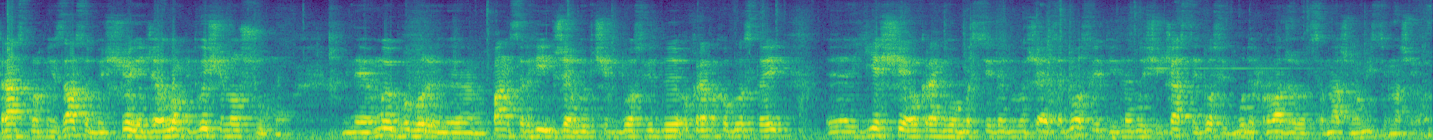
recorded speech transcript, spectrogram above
транспортні засоби, що є джерелом підвищеного шуму. Е, Ми обговорили, пан Сергій вже вивчив досвід е, окремих областей. Е, Є ще окремі області, де вивчається досвід, і в найближчий час цей досвід буде впроваджуватися в нашому місті, в нашій громаді.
